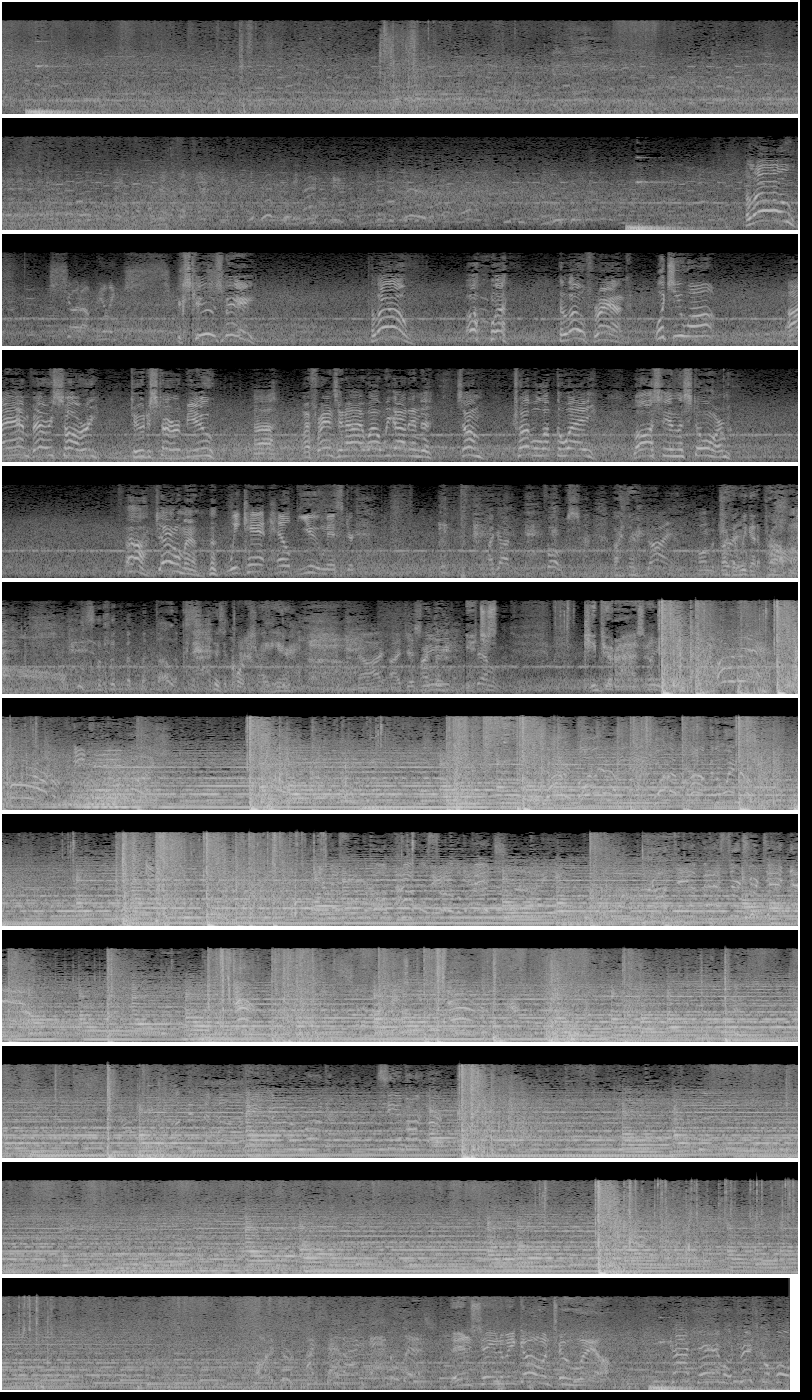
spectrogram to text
Hello? Shut up, Billy. Excuse me. Hello? Oh, well, hello, friend. What you want? I am very sorry to disturb you. Uh, my friends and I, well, we got into some trouble up the way, lost in the storm. Ah, gentlemen, We can't help you, mister. I got folks Arthur. dying on the trail. Arthur, we got a problem. Folks. There's a corpse right here. Now, I, I just Arthur, need you gentlemen. just- Keep your eyes on Over there! Four of them!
